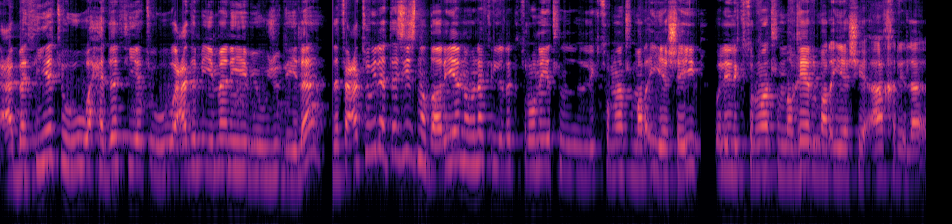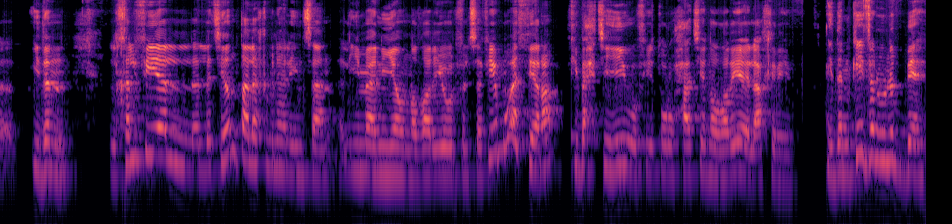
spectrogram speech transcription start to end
عبثيته وحداثيته وعدم إيمانه بوجود اله دفعته إلى تأسيس نظريه ان هناك الإلكترونية الإلكترونات المرئية شيء والإلكترونات غير المرئيه شيء آخر إلى اذا الخلفية التي ينطلق منها الإنسان الإيمانية والنظرية والفلسفية مؤثرة في بحثه وفي طروحاته النظرية إلى آخره. اذا كيف ننبه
